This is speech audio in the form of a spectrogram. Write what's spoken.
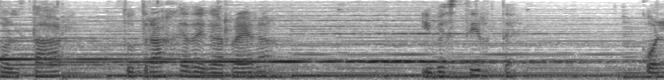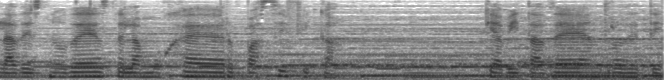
soltar tu traje de guerrera y vestirte con la desnudez de la mujer pacífica que habita dentro de ti.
